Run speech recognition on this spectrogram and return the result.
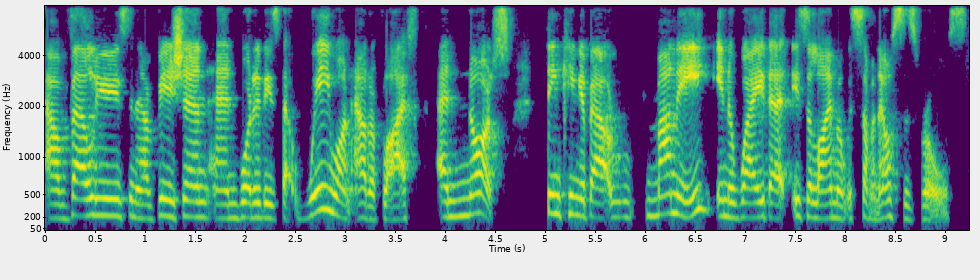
our values and our vision and what it is that we want out of life, and not thinking about money in a way that is alignment with someone else's rules.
